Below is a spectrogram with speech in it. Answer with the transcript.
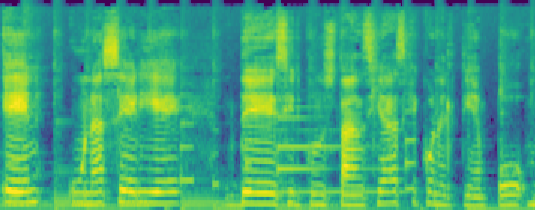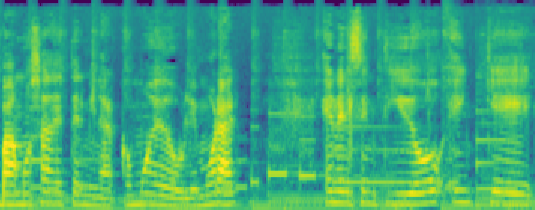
en una serie de circunstancias que con el tiempo vamos a determinar como de doble moral, en el sentido en que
